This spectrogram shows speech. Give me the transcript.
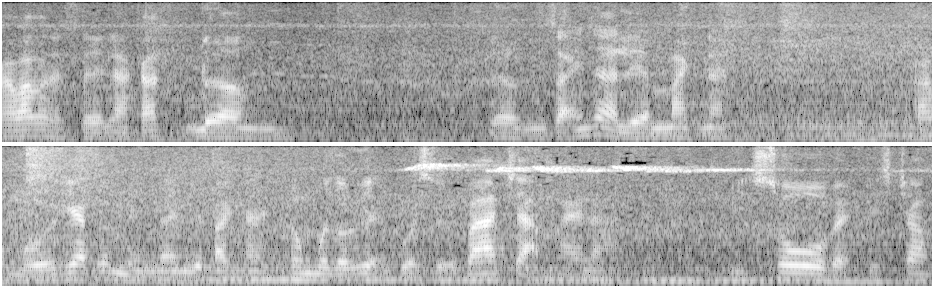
Các bác có thể thấy là các đường đường rãnh ra liền mạch này. Các mối ghép với mình là liền mạch này, không có dấu hiệu của sự va chạm hay là bị xô về phía trong.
